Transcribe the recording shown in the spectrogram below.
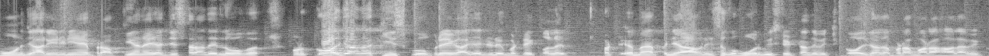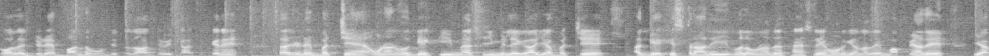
ਹੋਣ ਜਾ ਰਹੀਆਂ ਜਿਹੜੀਆਂ ਇਹ ਪ੍ਰਾਪਤੀਆਂ ਨੇ ਜਾਂ ਜਿਸ ਤਰ੍ਹਾਂ ਦੇ ਲੋਕ ਹੁਣ ਕਾਲਜਾਂ ਦਾ ਕੀ ਸਕੋਪ ਰਹੇਗਾ ਜਾਂ ਜਿਹੜੇ ਵੱਡੇ ਕਾਲਜ ਬਟ ਮੈਂ ਪੰਜਾਬ ਨਹੀਂ, ਸਗੋਂ ਹੋਰ ਵੀ ਸਟੇਟਾਂ ਦੇ ਵਿੱਚ ਕਾਲਜਾਂ ਦਾ ਬੜਾ ਮਾੜਾ ਹਾਲ ਹੈ ਵੀ ਕਾਲਜ ਜਿਹੜੇ ਬੰਦ ਹੋਣ ਦੀ ਤਦਾਦ ਦੇ ਵਿੱਚ ਆ ਚੁੱਕੇ ਨੇ। ਤਾਂ ਜਿਹੜੇ ਬੱਚੇ ਆ, ਉਹਨਾਂ ਨੂੰ ਅੱਗੇ ਕੀ ਮੈਸੇਜ ਮਿਲੇਗਾ ਜਾਂ ਬੱਚੇ ਅੱਗੇ ਕਿਸ ਤਰ੍ਹਾਂ ਦੀ ਮਤਲਬ ਉਹਨਾਂ ਦੇ ਫੈਸਲੇ ਹੋਣਗੇ, ਉਹਨਾਂ ਦੇ ਮਾਪਿਆਂ ਦੇ ਜਾਂ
